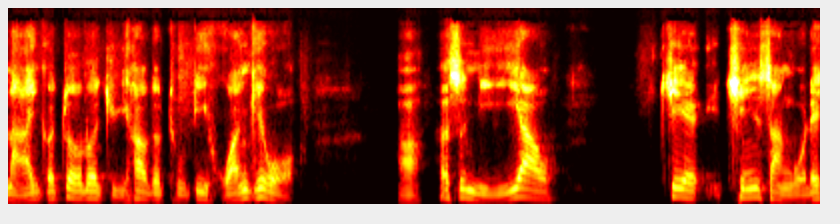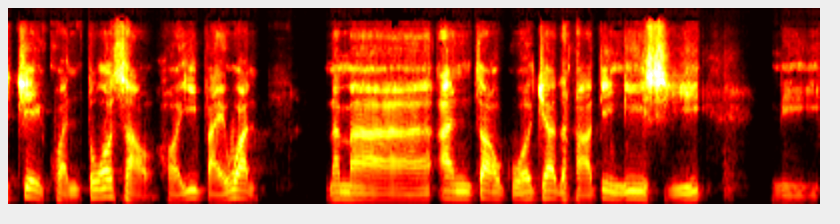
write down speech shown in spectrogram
哪一个坐落几号的土地还给我，啊，而是你要借清偿我的借款多少？和，一百万。那么，按照国家的法定利息，你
